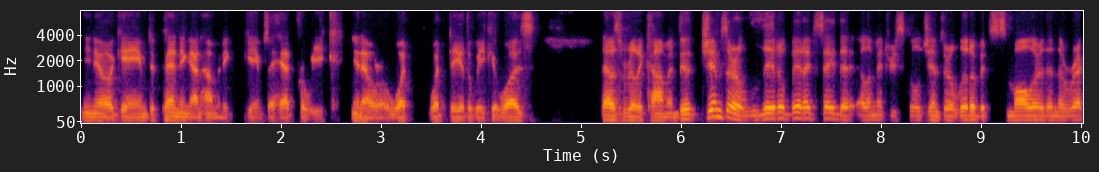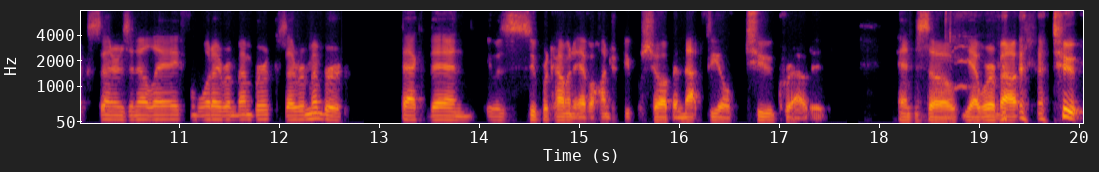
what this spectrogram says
you know, a game, depending on how many games I had per week, you know, or what what day of the week it was. That was really common. The gyms are a little bit, I'd say, the elementary school gyms are a little bit smaller than the rec centers in LA, from what I remember. Because I remember back then it was super common to have 100 people show up and not feel too crowded. And so, yeah, we're about two,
